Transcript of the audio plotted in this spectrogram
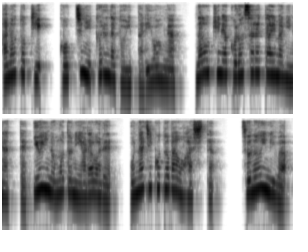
あの時、こっちに来るなと言ったリオンが、直樹が殺された今になってユイの元に現れ、同じ言葉を発した。その意味は、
